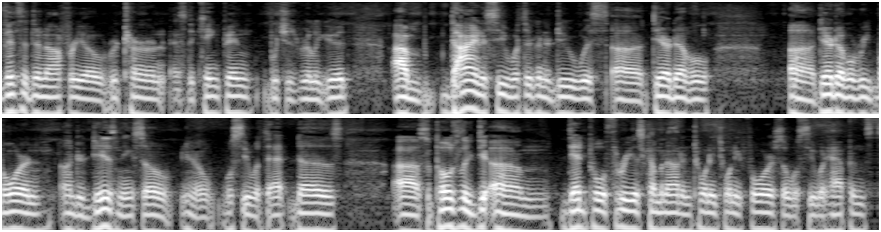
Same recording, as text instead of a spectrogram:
Vincent D'Onofrio return as the Kingpin, which is really good. I'm dying to see what they're gonna do with uh, Daredevil, uh, Daredevil Reborn under Disney. So you know, we'll see what that does. Uh, supposedly, um, Deadpool three is coming out in 2024, so we'll see what happens.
